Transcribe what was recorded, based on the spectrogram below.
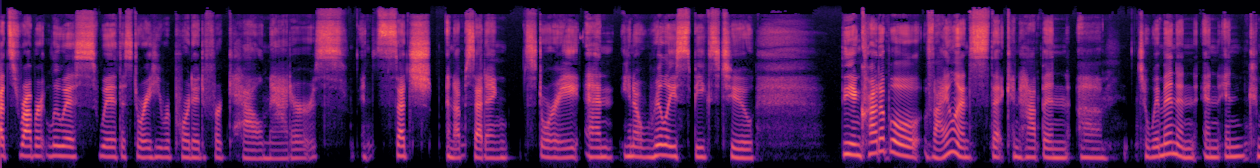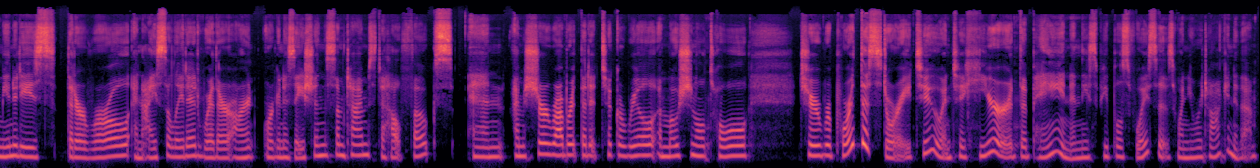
That's Robert Lewis with a story he reported for CalMatters. It's such an upsetting story and, you know, really speaks to The incredible violence that can happen um, to women and, and in communities that are rural and isolated where there aren't organizations sometimes to help folks. And I'm sure, Robert, that it took a real emotional toll to report this story too and to hear the pain in these people's voices when you were talking to them.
